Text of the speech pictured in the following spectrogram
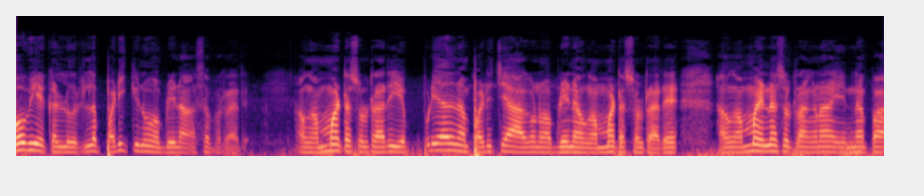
ஓவிய கல்லூரியில் படிக்கணும் அப்படின்னு ஆசைப்பட்றாரு. அவங்க அம்மாட்ட சொல்கிறாரு எப்படியாவது நான் படித்தே ஆகணும் அப்படின்னு அவங்க அம்மாட்ட சொல்கிறாரு அவங்க அம்மா என்ன சொல்கிறாங்கன்னா என்னப்பா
